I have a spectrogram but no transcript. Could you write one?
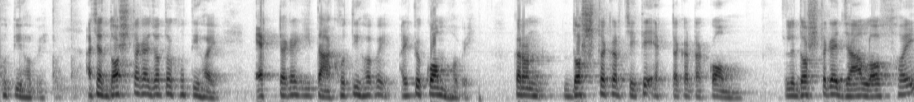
ক্ষতি হবে? আচ্ছা দশ টাকায় যত ক্ষতি হয় এক টাকায় কি তা ক্ষতি হবে? আর একটু কম হবে। কারণ দশ টাকার চাইতে এক টাকাটা কম। তাহলে দশ টাকায় যা লস হয়,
